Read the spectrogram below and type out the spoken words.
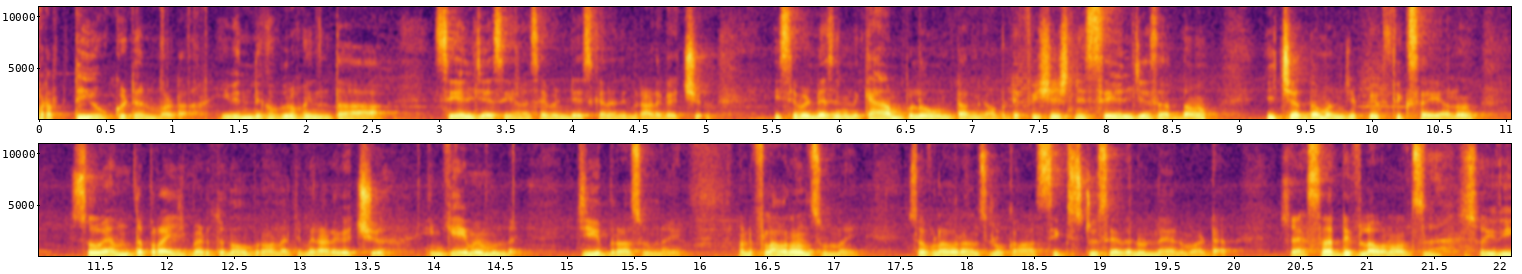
ప్రతి ఒక్కటి అనమాట ఇవి ఎందుకు బ్రో ఇంత సేల్ చేసేయాలా సెవెన్ డేస్కి అనేది మీరు అడగచ్చు. ఈ సెవెన్ డేస్ నేను క్యాంపులో ఉంటాను కాబట్టి ఫిషెస్ని సేల్ చేసేద్దాం. ఇచ్చేద్దాం అని చెప్పి ఫిక్స్ అయ్యాను. సో ఎంత ప్రైజ్ పెడుతున్నావు బ్రో అని అయితే మీరు అడగచ్చు. ఇంకేమేమి ఉన్నాయి? జీబ్రాస్ ఉన్నాయి అండ్ ఫ్లవరాన్స్ ఉన్నాయి. సో ఫ్లవరాన్స్లో ఒక సిక్స్ టు సెవెన్ ఉన్నాయన్నమాట. So SRD flowerhorns. సో ఇవి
